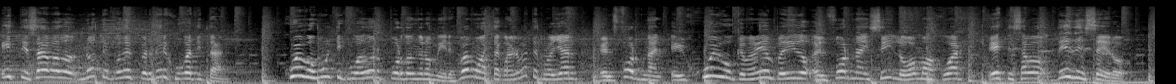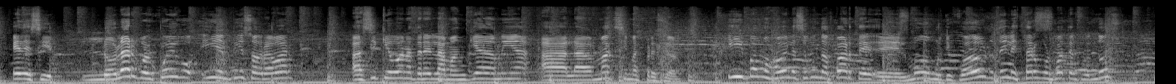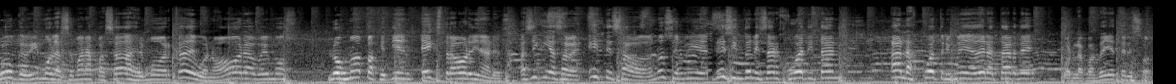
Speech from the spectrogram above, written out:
Este sábado no te podés perder jugar Titán. Juegos multijugador por donde lo mires. Vamos hasta con el Battle Royale, el Fortnite, el juego que me habían pedido, el Fortnite, sí, lo vamos a jugar este sábado desde cero. Es decir, lo largo el juego y empiezo a grabar. Así que van a tener la manqueada mía a la máxima expresión. Y vamos a ver la segunda parte del modo multijugador del Star Wars Battlefront 2. Juego que vimos la semana pasada, el modo arcade. Bueno, ahora vemos los mapas que tienen extraordinarios. Así que ya saben, este sábado no se olviden de sintonizar Jugar Titán a las 4 y media de la tarde por la pantalla Telesol.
